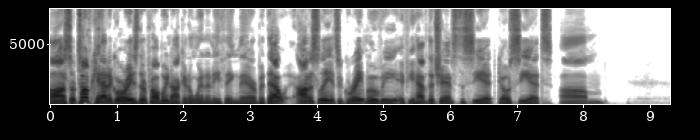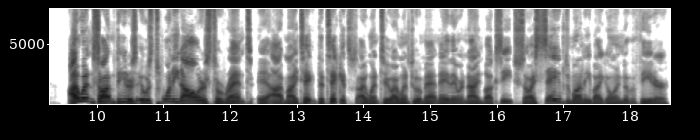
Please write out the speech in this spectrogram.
Uh, so tough categories. They're probably not going to win anything there. But that honestly, it's a great movie. If you have the chance to see it, go see it. Um, I went and saw it in theaters. It was twenty dollars to rent. It, uh, my tick the tickets I went to. I went to a matinee. They were nine bucks each. So I saved money by going to the theater.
